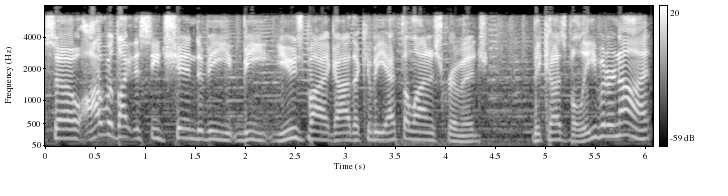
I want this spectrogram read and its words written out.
So I would like to see Chinn to be be used by a guy that could be at the line of scrimmage, because believe it or not,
